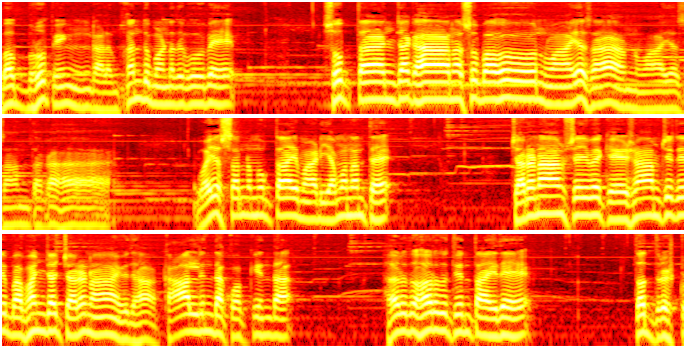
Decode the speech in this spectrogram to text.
ಬೊಬ್ರು ಪಿಂಗಳಂ ಕಂದು ಬಣ್ಣದ ಗೂಬೆ. ಸುಪ್ತಾಂಜಘಾನ ಸುಬಹೂನ್ ವಾಯಸಾನ್ ವಾಯಸಾಂತಕಃ ವಯಸ್ಸನ್ನು ಮುಕ್ತಾಯ ಮಾಡಿ ಯಮನಂತೆ. ಚರಣಾಂಶೈವ ಕೇಶಾಂಶಿತಿ ಬಭಂಜ ಚರಣಾಯುಧ. ಕಾಲಿಂದ ಕೊಕ್ಕಿಂದ ಹರಿದು ಹರಿದು ತಿಂತಾ ಇದೆ. ತದ್ದೃಷ್ಟ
